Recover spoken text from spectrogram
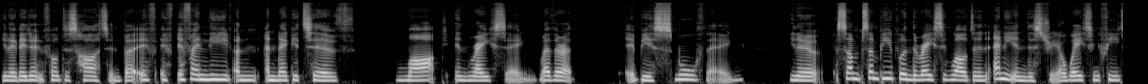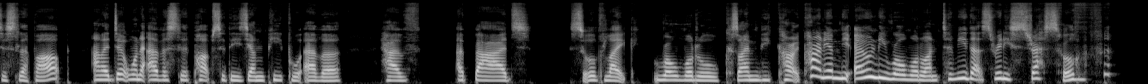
you know, they don't feel disheartened. But if, if, if I leave an, a negative mark in racing, whether it be a small thing, you know, some, some people in the racing world and in any industry are waiting for you to slip up. And I don't want to ever slip up so these young people ever have a bad sort of like role model because I'm the currently I'm the only role model, and to me that's really stressful.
